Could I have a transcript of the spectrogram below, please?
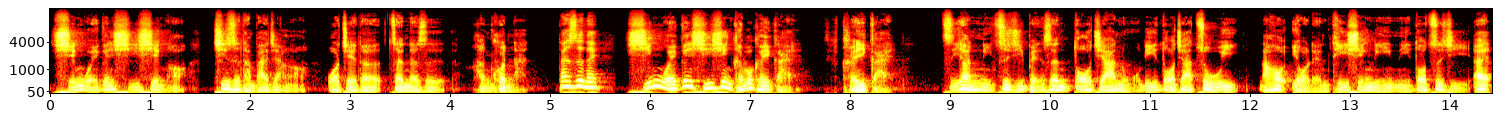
行为跟习性哈，其实坦白讲哦，我觉得真的是很困难。但是呢，行为跟习性可不可以改？可以改，只要你自己本身多加努力，多加注意，然后有人提醒你，你都自己哎。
